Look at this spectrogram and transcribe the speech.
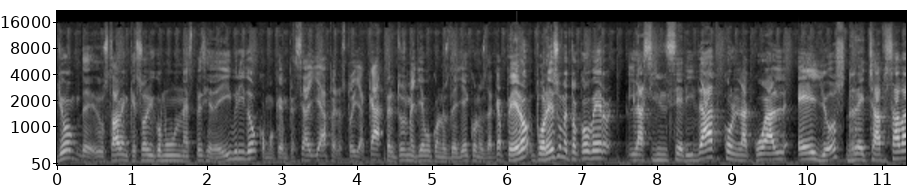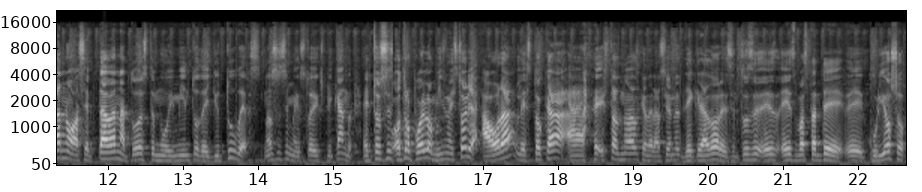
Yo, eh, saben que soy como una especie de híbrido, como que empecé allá pero estoy acá, pero entonces me llevo con los de allá y con los de acá. Pero por eso me tocó ver la sinceridad con la cual ellos rechazaban o aceptaban a todo este movimiento de youtubers. No sé si me estoy explicando. Entonces, otro pueblo, misma historia. Ahora les toca a estas nuevas generaciones de creadores. Entonces, es, bastante eh, curioso.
